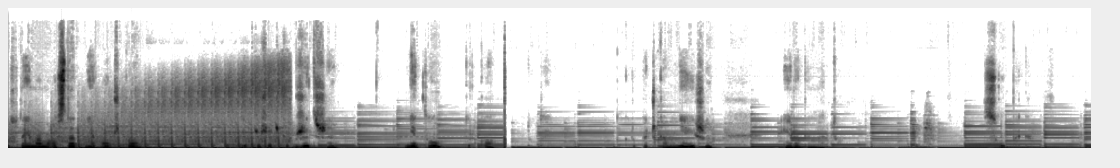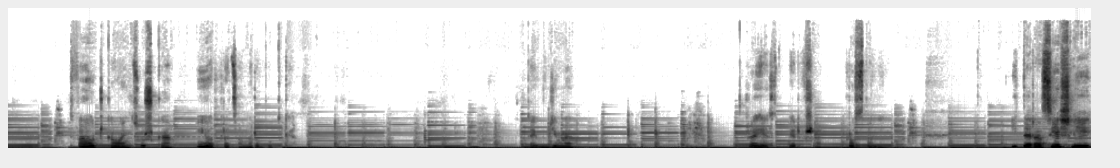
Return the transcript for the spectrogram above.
I tutaj mamy ostatnie oczko. Takie troszeczkę brzydsze. Nie tu, tylko tutaj. Kropeczka mniejsza. I robimy tu słupek. Dwa oczka łańcuszka i odwracamy robótkę. Widzimy, że jest pierwsza prosta linia. I teraz, jeśli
